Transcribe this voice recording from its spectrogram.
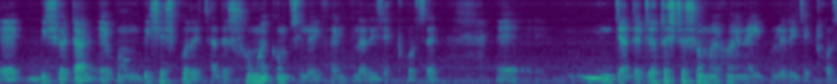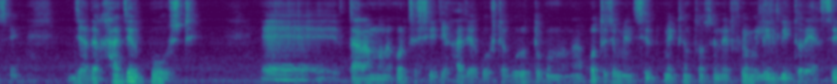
এ, বিষয়টা এবং বিশেষ করে যাদের সময় কম ছিল এই ফাইলগুলো রিজেক্ট করছে যাদের যথেষ্ট সময় হয় না এই বলে রিজেক্ট করছে। যাদের কাজের পোস্ট তারা মনে করতেছে যে হাজার পোস্টটা গুরুত্বপূর্ণ না, অথচ মেকটন হোসেনের ফ্যামিলির ভিতরে আছে।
